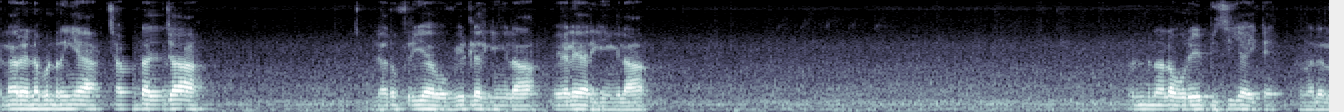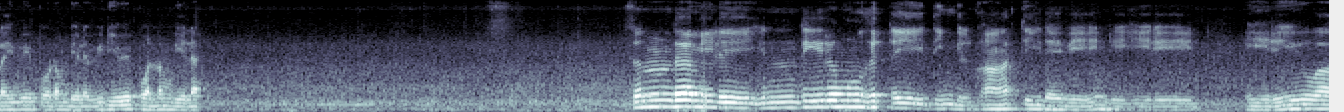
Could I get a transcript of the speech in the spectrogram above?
எல்லாரும் என்ன பண்ணுறீங்க சாப்பிட்டாச்சா? எல்லோரும் ஃப்ரீயாக வீட்டில் இருக்கீங்களா? வேலையாக இருக்கீங்களா? ரெண்டு நாளாக ஒரே பிஸி ஆகிட்டேன் அதனால் லைவே போட முடியலை வீடியோவே பண்ண முடியலை. சொந்தமிலே இந்திருமுகத்தை திங்கள் காத்திட வேண்டுகிறேன். இறைவா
